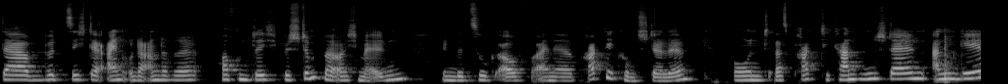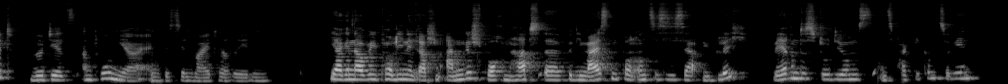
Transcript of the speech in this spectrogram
Da wird sich der ein oder andere hoffentlich bestimmt bei euch melden in Bezug auf eine Praktikumsstelle. Und was Praktikantenstellen angeht, wird jetzt Antonia ein bisschen weiterreden. Ja, genau wie Pauline gerade schon angesprochen hat, äh, für die meisten von uns ist es ja üblich, während des Studiums ins Praktikum zu gehen.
